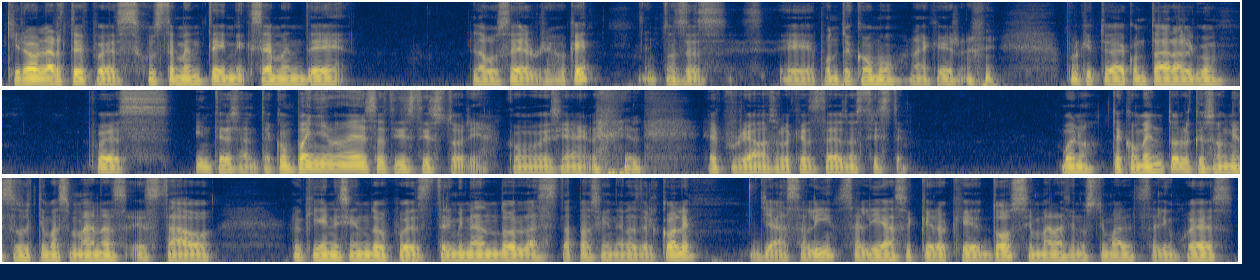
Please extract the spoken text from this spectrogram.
quiero hablarte pues justamente de mi examen de la UCR, ¿ok? Entonces, eh, ponte como, nada que ver, porque te voy a contar algo, pues, interesante. Acompáñenme a esta triste historia, como decía el, el, programa, solo que esta vez no es triste. Bueno, te comento lo que son estas últimas semanas. He estado lo que viene siendo pues terminando las etapas finales del cole. Ya salí, salí hace creo que dos semanas, si no estoy mal, salí un jueves.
